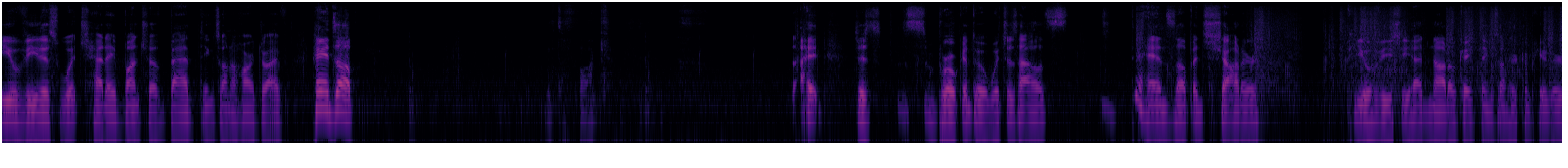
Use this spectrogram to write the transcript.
UV, this witch had a bunch of bad things on a hard drive. Hands up! What the fuck? I just broke into a witch's house, hands up, and shot her. POV, she had not okay things on her computer.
